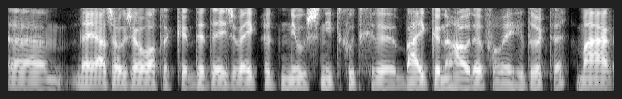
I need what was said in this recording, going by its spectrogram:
Um, nou ja, sowieso had ik dit deze week het nieuws niet goed bij kunnen houden vanwege drukte. Maar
